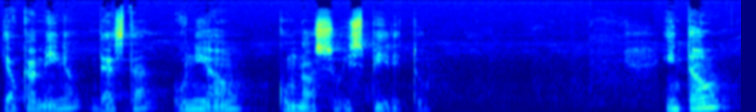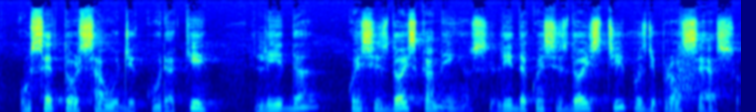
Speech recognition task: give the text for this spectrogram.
que é o caminho desta união com o nosso espírito. Então, o setor saúde e cura aqui lida com esses dois caminhos, lida com esses dois tipos de processo,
